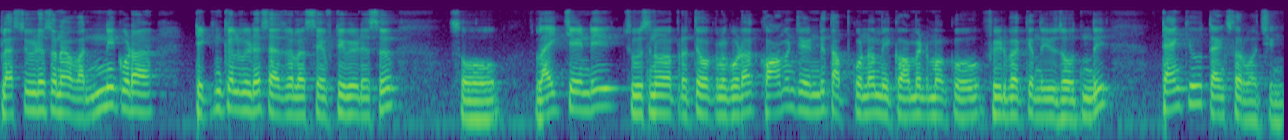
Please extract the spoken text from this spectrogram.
ప్లస్ వీడియోస్ ఉన్నాయి అవన్నీ కూడా technical videos as well as safety videos so like చేయండి చూసిన ప్రతి ఒక్కరు కూడా కామెంట్ చేయండి తప్పకుండా మీ కామెంట్ మాకు ఫీడ్బ్యాక్ కింద యూజ్ అవుతుంది. Thank you thanks for watching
